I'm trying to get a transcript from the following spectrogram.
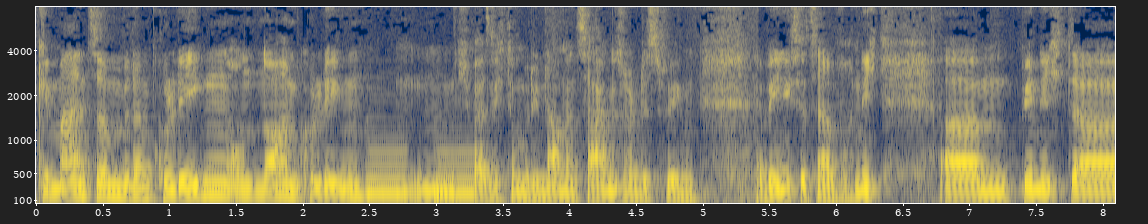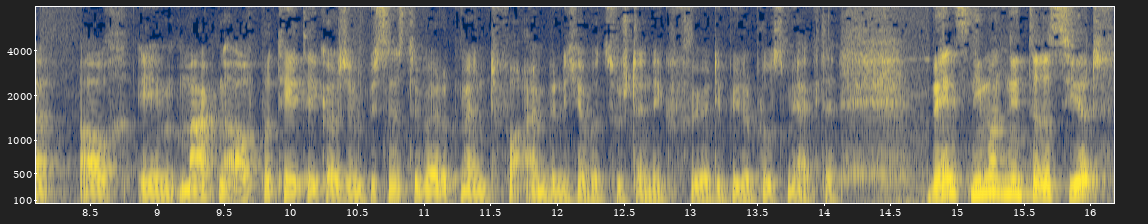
gemeinsam mit einem Kollegen und noch einem Kollegen, ich weiß nicht, ob wir die Namen sagen sollen, deswegen erwähne ich es jetzt einfach nicht, ähm, bin ich da auch im Markenaufbau tätig, also im Business Development. Vor allem bin ich aber zuständig für die Billa Plus Märkte. Wenn es niemanden interessiert,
